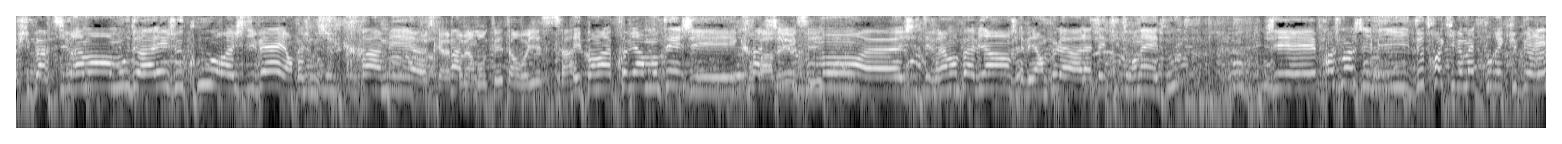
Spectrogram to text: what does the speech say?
Je suis partie vraiment en mood allez, je cours, j'y vais. Et en fait, je me suis cramée. euh, Parce qu'à la première montée, t'as envoyé, c'est ça Et pendant la première montée, j'ai craché les aussi. poumons, euh, j'étais vraiment pas bien, j'avais un peu la, la tête qui tournait et tout. J'ai franchement j'ai mis 2-3 km pour récupérer,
